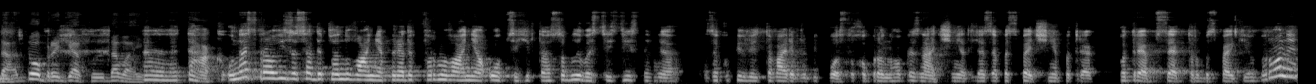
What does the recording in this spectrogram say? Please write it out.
так, добре, дякую. Давай. Е, Так, у нас правові засади планування, порядок формування обсягів та особливості здійснення закупівлі товарів робіт послуг оборонного призначення для забезпечення потреб, потреб сектору безпеки і оборони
